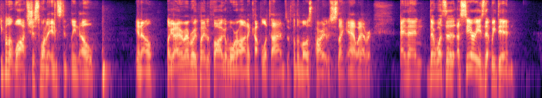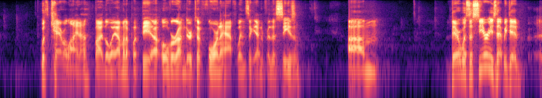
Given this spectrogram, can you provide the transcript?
people that watch just want to instantly know. You know? Like, I remember we played with Fog of War on a couple of times, but for the most part, it was just like, eh, whatever. And then there was a, a series that we did with Carolina. By the way, I'm going to put the uh, over under to four and a half wins again for this season. Um, there was a series that we did. Uh,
